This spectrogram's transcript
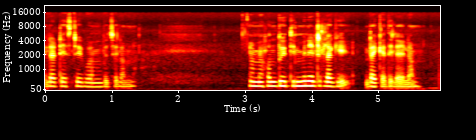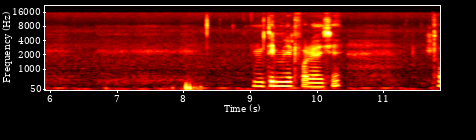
ইলা টেস্ট হইব, আমি বুঝছিলাম না। আমি এখন দুই, তিন মিনিট লাগি ডাইকা দিলাইলাম। তিন মিনিট পরে আইসি তো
